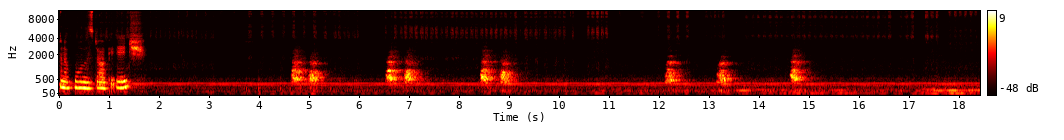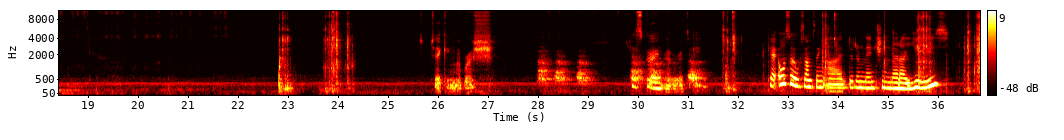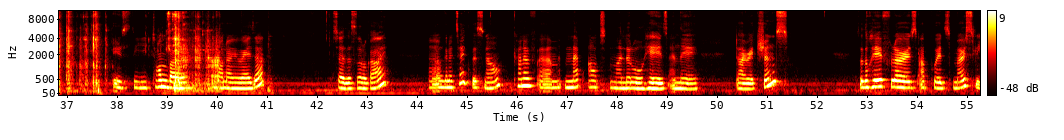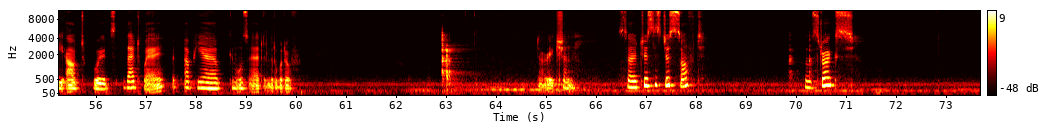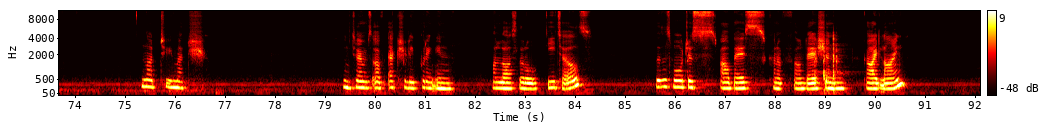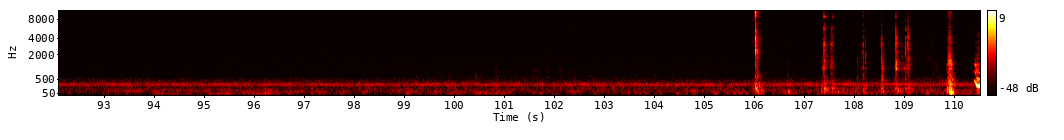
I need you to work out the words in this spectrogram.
kind of more this darker edge. Checking my brush just going over it again. Okay, also something I didn't mention that I use is the Tombow Mono Eraser. So this little guy. Uh, I'm going to take this now, kind of um, map out my little hairs and their directions. So the hair flows upwards, mostly outwards that way, but up here can also add a little bit of direction. So just is just soft little strokes. Not too much in terms of actually putting in our last little details. This is more just our base kind of foundation guideline.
